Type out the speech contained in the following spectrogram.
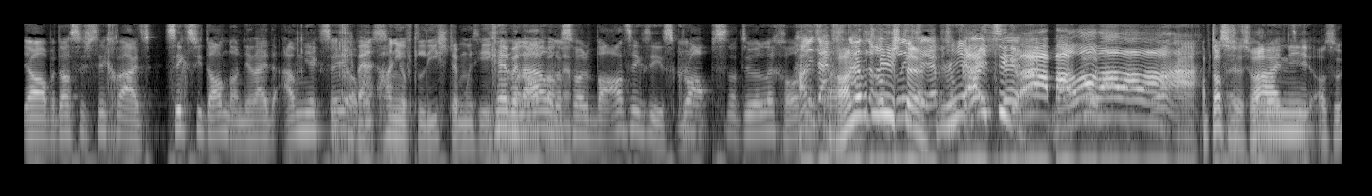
Ja, aber das ist sicher eins. Six Feet Under habe ich leider auch nie gesehen. Ich habe ich auf der Liste, muss ich ich eben auch, anfangen. das soll wahnsinnig sein. Scrubs natürlich. Oder? Habe ich selbst Habe ich auf der Liste. Meine einzige. Liste. Ah, Aber das ist so eine, also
